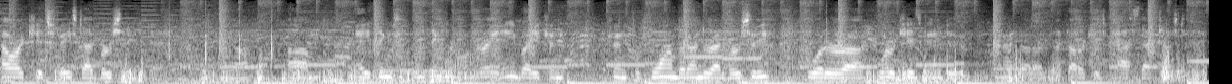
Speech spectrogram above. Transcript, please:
how our kids faced adversity today. Um, hey, things when things are going great, anybody can can perform, but under adversity, what are uh, what are kids going to do? And I thought our, I thought our kids passed that test.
